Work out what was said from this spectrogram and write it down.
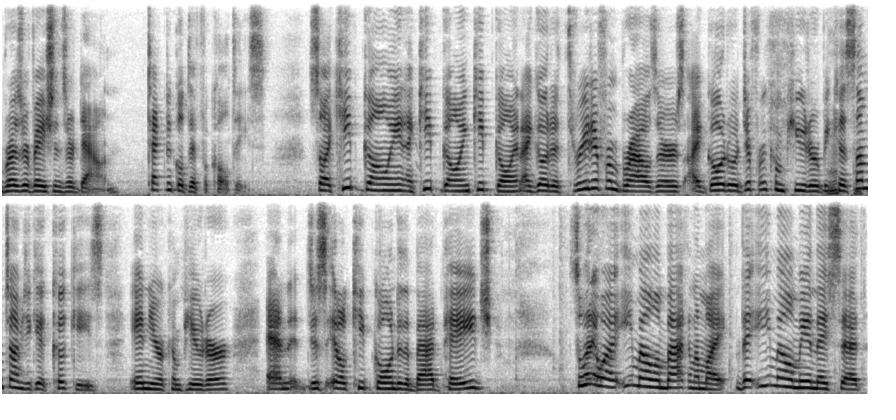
reservations are down, technical difficulties. So I keep going, I keep going, keep going. I go to three different browsers. I go to a different computer because mm-hmm. sometimes you get cookies in your computer and it just it'll keep going to the bad page. So anyway, I email them back and I'm like, they email me and they said,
